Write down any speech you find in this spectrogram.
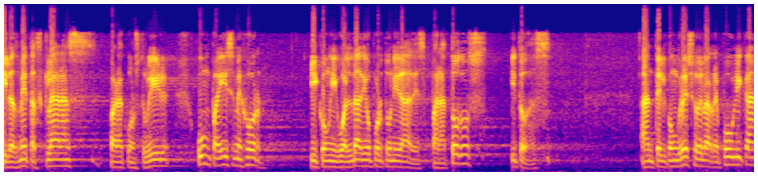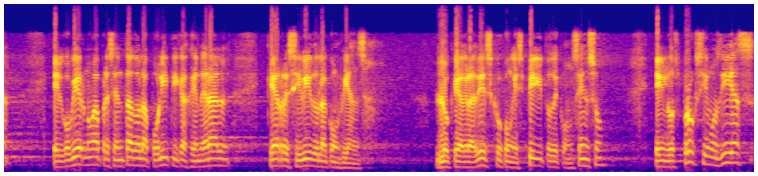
y las metas claras para construir un país mejor y con igualdad de oportunidades para todos y todas. Ante el Congreso de la República, el Gobierno ha presentado la política general que ha recibido la confianza, lo que agradezco con espíritu de consenso. En los próximos días,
